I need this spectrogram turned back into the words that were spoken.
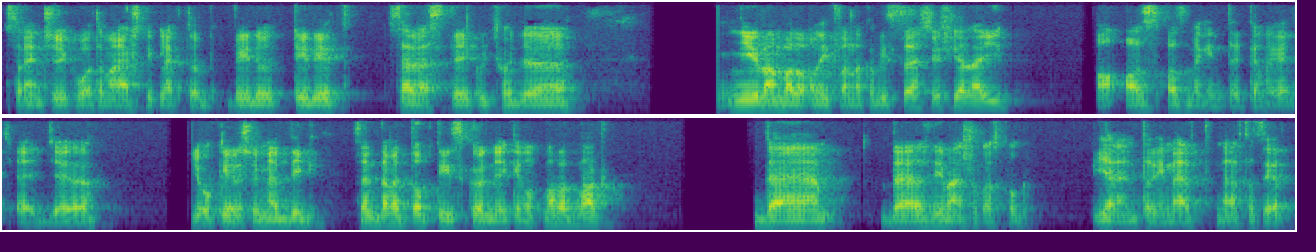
szerencséjük volt, a második legtöbb védő TD-t szerezték, úgyhogy nyilvánvalóan itt vannak a visszaesés jelei, az, az megint egy, tényleg egy, egy jó kérdés, hogy meddig. Szerintem egy top 10 környékén ott maradnak, de, de ez nyilván sokat fog jelenteni, mert, mert azért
